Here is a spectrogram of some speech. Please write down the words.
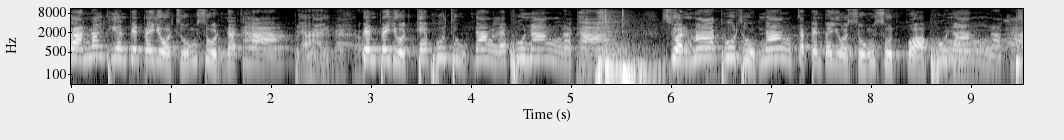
การนั่งเทียนเป็นประโยชน์สูงสุดนะคะ ประโยชน์ยังไงครับ เป็นประโยชน์แค่ผู้ถูกนั่งและผู้นั่งนะคะ ส่วนมากผู้ถูกนั่งจะเป็นประโยชน์สูงสุดกว่าผู้นั่งนะคะ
